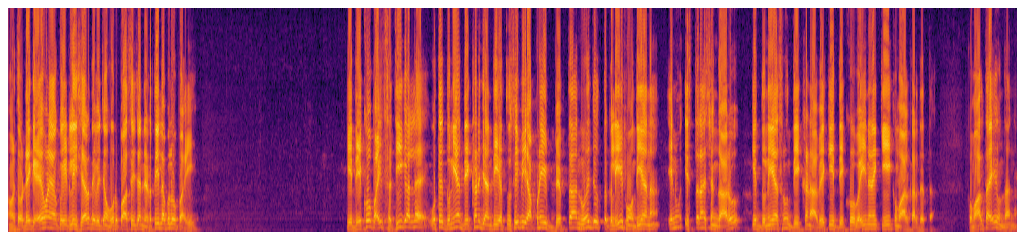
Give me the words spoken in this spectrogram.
ਹੁਣ ਤੁਹਾਡੇ ਗਏ ਹੋਣੇ ਆ ਕੋਈ ਇਟਲੀ ਸ਼ਹਿਰ ਦੇ ਵਿੱਚ ਹੋਰ ਪਾਸੇ ਜਾਂ ਨਿੜਤੀ ਲੱਭ ਲਓ ਭਾਈ। ਕਿ ਦੇਖੋ ਭਾਈ ਸੱਚੀ ਗੱਲ ਹੈ, ਉੱਥੇ ਦੁਨੀਆ ਦੇਖਣ ਜਾਂਦੀ ਹੈ। ਤੁਸੀਂ ਵੀ ਆਪਣੀ ਵਿਪਤਾ ਨੂੰ ਜੋ ਤਕਲੀਫ ਆਉਂਦੀ ਹੈ ਨਾ, ਇਹਨੂੰ ਇਸ ਤਰ੍ਹਾਂ ਸ਼ਿੰਗਾਰੋ ਕਿ ਦੁਨੀਆ ਇਸ ਨੂੰ ਦੇਖਣ ਆਵੇ ਕਿ ਦੇਖੋ ਬਈ ਇਹਨਾਂ ਨੇ ਕੀ ਕਮਾਲ ਕਰ ਦਿੱਤਾ। ਕਮਾਲ ਤਾਂ ਇਹ ਹੁੰਦਾ ਨਾ।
